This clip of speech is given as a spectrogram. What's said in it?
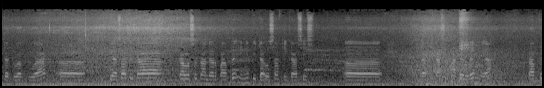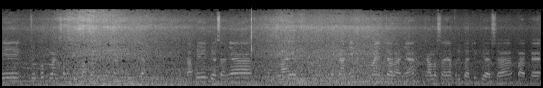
Ada dua buah. Eh, biasa kita kalau standar pabrik ini tidak usah dikasih eh, tidak dikasih pakai lem ya. Tapi cukup langsung dipasang linernya ya tapi biasanya lain mekanik lain caranya. Kalau saya pribadi biasa pakai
